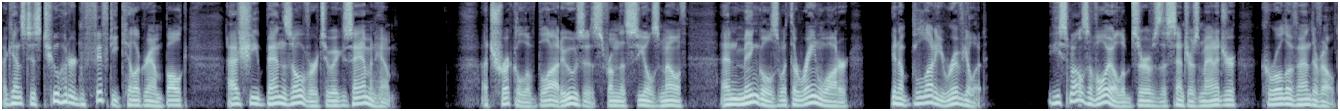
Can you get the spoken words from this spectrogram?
against his 250 kilogram bulk as she bends over to examine him. A trickle of blood oozes from the seal's mouth and mingles with the rainwater in a bloody rivulet. He smells of oil, observes the center's manager, Carola Vanderveld.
